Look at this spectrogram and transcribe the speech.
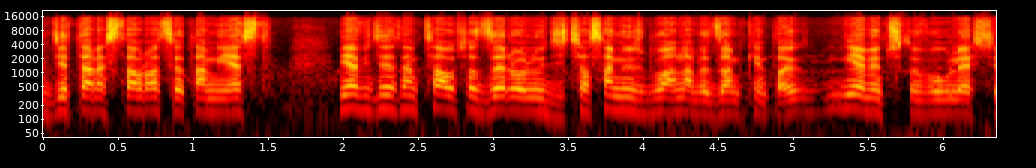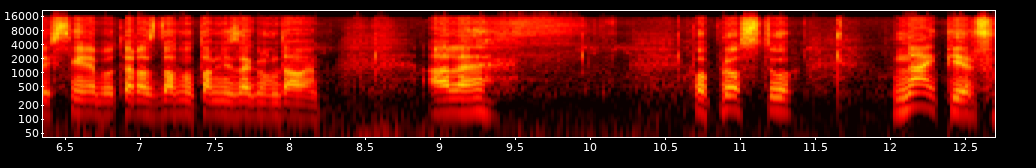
gdzie ta restauracja tam jest. Ja widzę tam cały czas zero ludzi, czasami już była nawet zamknięta. Nie wiem, czy to w ogóle jeszcze istnieje, bo teraz dawno tam nie zaglądałem, ale po prostu najpierw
